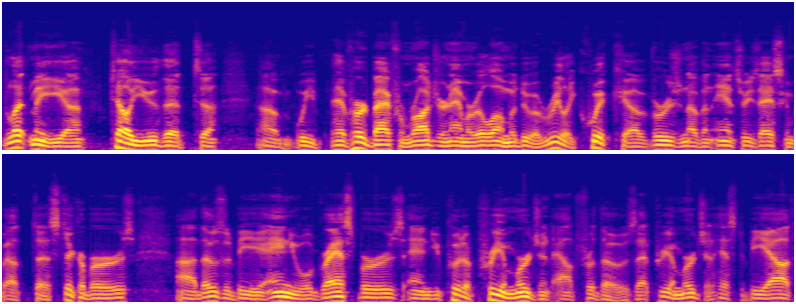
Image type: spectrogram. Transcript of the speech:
let me uh, tell you that uh, uh, we have heard back from Roger and Amarillo. I'm going to do a really quick uh, version of an answer. He's asking about uh, sticker burrs. Uh, those would be annual grass burrs, and you put a pre-emergent out for those. That pre-emergent has to be out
